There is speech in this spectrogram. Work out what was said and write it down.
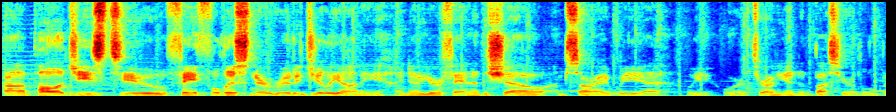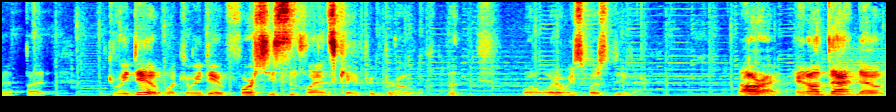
Uh, apologies to faithful listener Rudy Giuliani. I know you're a fan of the show. I'm sorry we uh, we we're throwing you under the bus here a little bit, but what can we do? What can we do? Four seasons landscaping, bro. what, what are we supposed to do there? All right, and on that note,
